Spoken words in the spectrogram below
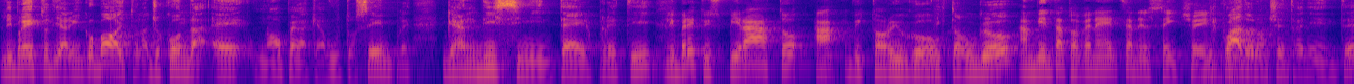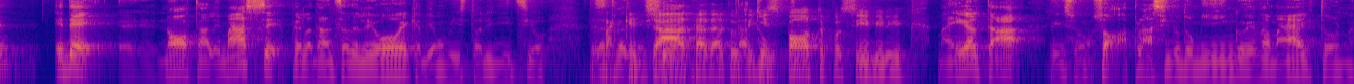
libretto di Arrigo Boito, La Gioconda è un'opera che ha avuto sempre grandissimi interpreti. Libretto ispirato a Victor Hugo, Victor Hugo, ambientato a Venezia nel 600. il quadro non c'entra niente ed è eh, nota alle masse per la danza delle ore che abbiamo visto all'inizio della saccheggiata da tutti Da gli tutti. spot possibili. ma in realtà penso, non so, a Placido Domingo, Eva Marton,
